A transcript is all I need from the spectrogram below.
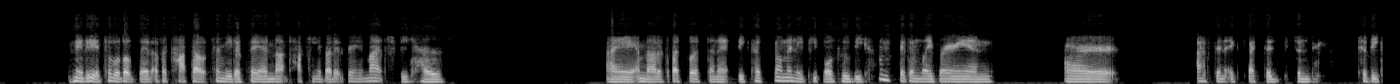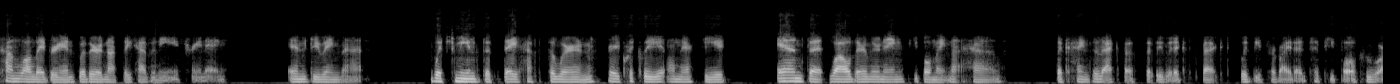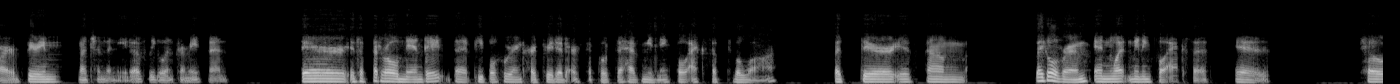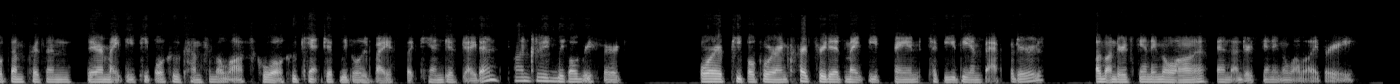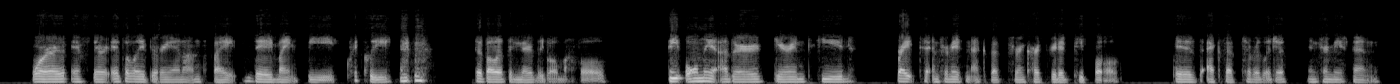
maybe it's a little bit of a cop out for me to say I'm not talking about it very much because I am not a specialist in it because so many people who become prison librarians are often expected to, to become law librarians whether or not they have any training in doing that, which means that they have to learn very quickly on their feet and that while they're learning, people might not have the kinds of access that we would expect would be provided to people who are very much in the need of legal information. There is a federal mandate that people who are incarcerated are supposed to have meaningful access to the law, but there is some wiggle room in what meaningful access is. So some prisons, there might be people who come from a law school who can't give legal advice, but can give guidance on doing legal research or people who are incarcerated might be trained to be the ambassadors of understanding the law and understanding the law library. Or if there is a librarian on site, they might be quickly developing their legal muscles. The only other guaranteed right to information access for incarcerated people is access to religious information.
